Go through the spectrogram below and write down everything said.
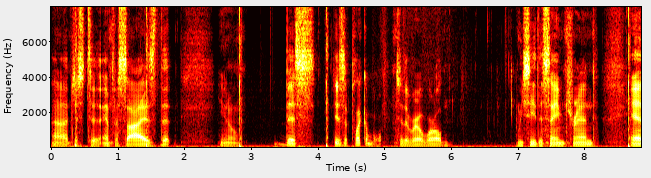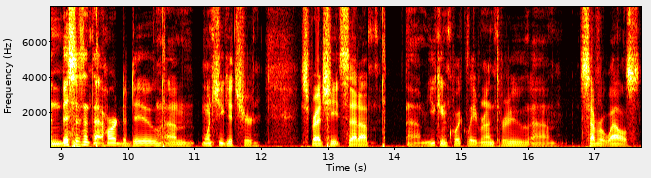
uh, just to emphasize that you know this is applicable to the real world we see the same trend. And this isn't that hard to do. Um, once you get your spreadsheet set up, um, you can quickly run through um, several wells.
